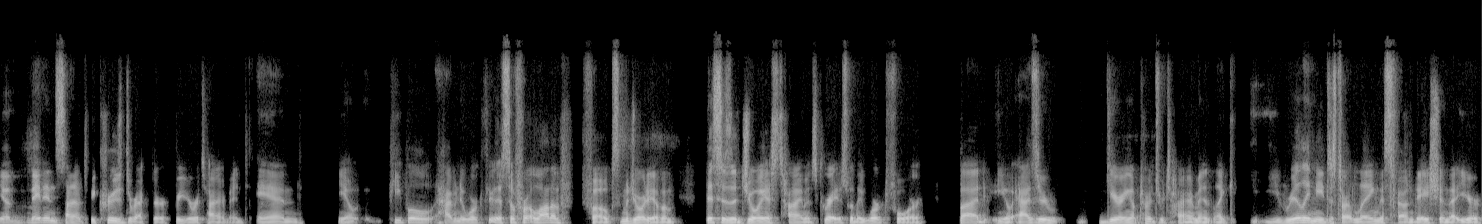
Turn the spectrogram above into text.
you know, they didn't sign up to be cruise director for your retirement, and you know, people having to work through this. So for a lot of folks, the majority of them, this is a joyous time. It's great. It's what they worked for. But you know, as you're gearing up towards retirement, like you really need to start laying this foundation that you're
